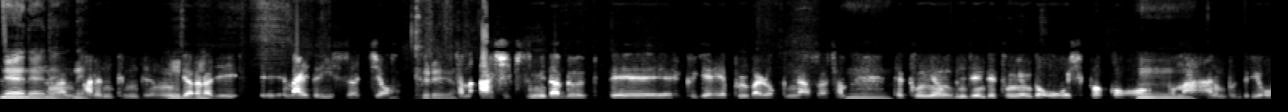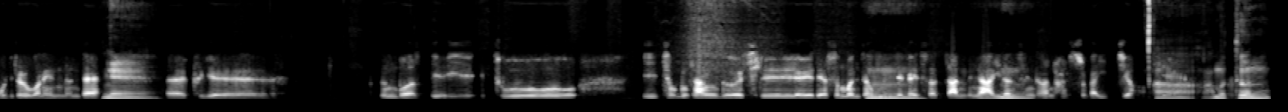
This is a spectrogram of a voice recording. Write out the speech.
네네네. 이상한 네. 발언 등등, 음. 여러 가지 예, 말들이 있었죠. 그래요. 참 아쉽습니다. 그, 그때 그게 불발로 끝나서 참 음. 대통령 문재인 대통령도 오고 싶었고 음. 또 많은 분들이 오기를 원했는데 네. 에, 그게 뭐 이 두 이 정상 그 신뢰에 대해서 먼저 음. 문제가 있었지 않느냐 이런 음. 생각은 할 수가 있죠. 아, 아무튼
